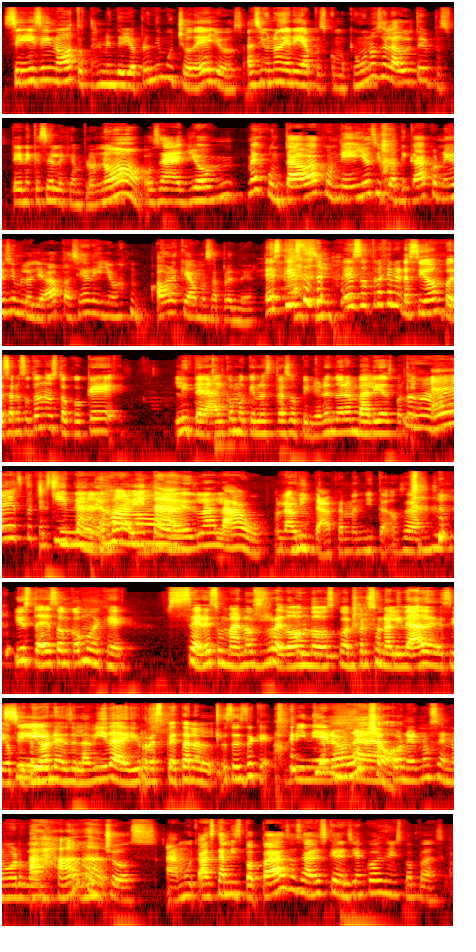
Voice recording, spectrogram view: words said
Sí, sí, no, totalmente. Yo aprendí mucho de ellos. Así uno diría, pues como que uno es el adulto y pues tiene que ser el ejemplo. No, o sea, yo me juntaba con ellos y platicaba con ellos y me los llevaba a pasear y yo, ahora qué vamos a aprender. Es que es, es otra generación, pues a nosotros nos tocó que literal como que nuestras opiniones no eran válidas porque Ajá. "Eh, está chiquita, niño". es. Laurita, es la Lau, Laurita, Fernandita, o sea, y ustedes son como de que seres humanos redondos con personalidades y Sí. opiniones de la vida y respetan al, o sea, es de que ay, Vinieron a ponernos en orden. Ajá. A muchos. A mu- hasta mis papás, o sabes que decían cosas de mis papás.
